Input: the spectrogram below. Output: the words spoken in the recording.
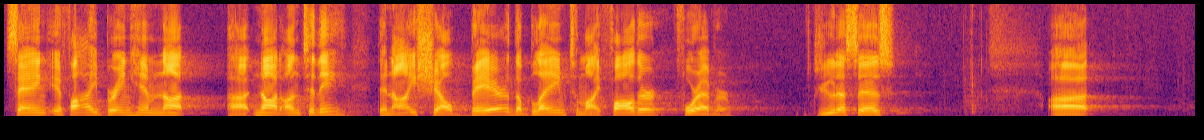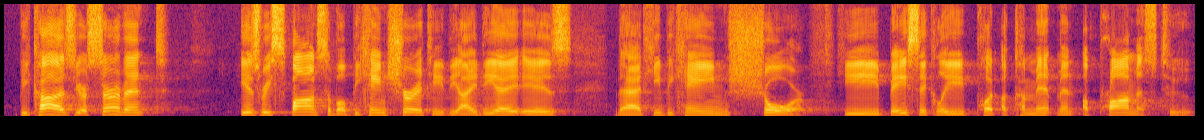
saying, If I bring him not, uh, not unto thee, then I shall bear the blame to my father forever. Judah says, uh, Because your servant is responsible, became surety. The idea is that he became sure. He basically put a commitment, a promise to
